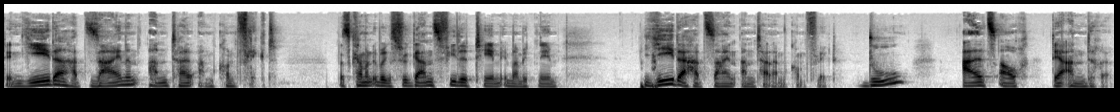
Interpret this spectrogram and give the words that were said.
Denn jeder hat seinen Anteil am Konflikt. Das kann man übrigens für ganz viele Themen immer mitnehmen. Jeder hat seinen Anteil am Konflikt. Du als auch der andere.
